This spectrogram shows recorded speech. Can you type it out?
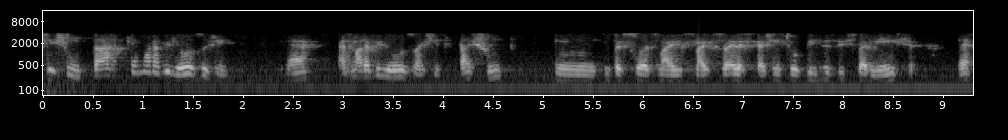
se juntar, que é maravilhoso, gente. Né? É maravilhoso a gente estar junto com, com pessoas mais, mais velhas que a gente ouviu de experiência. Né?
